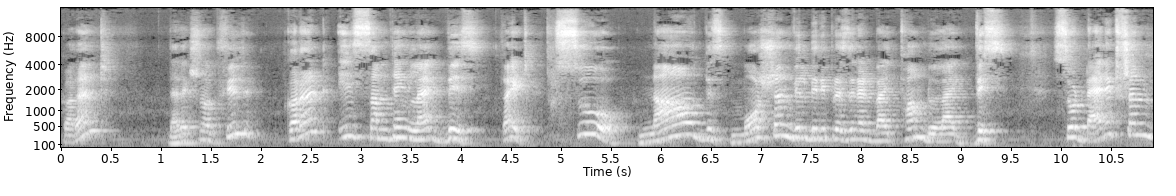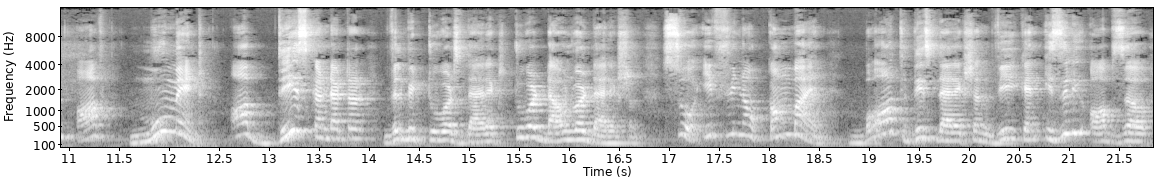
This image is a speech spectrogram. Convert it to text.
Current direction of field current is something like this right. So now this motion will be represented by thumb like this. So direction of movement of this conductor will be towards direct toward downward direction. So if we now combine both this direction we can easily observe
